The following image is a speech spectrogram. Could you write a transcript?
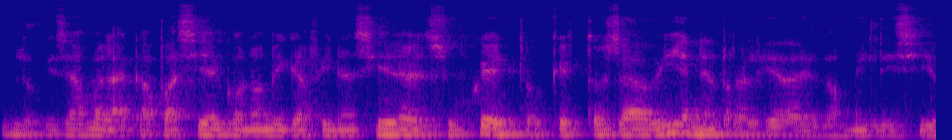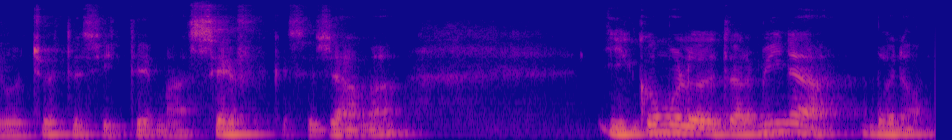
lo que llama la capacidad económica financiera del sujeto, que esto ya viene en realidad del 2018, este sistema CEF que se llama. ¿Y cómo lo determina? Bueno,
